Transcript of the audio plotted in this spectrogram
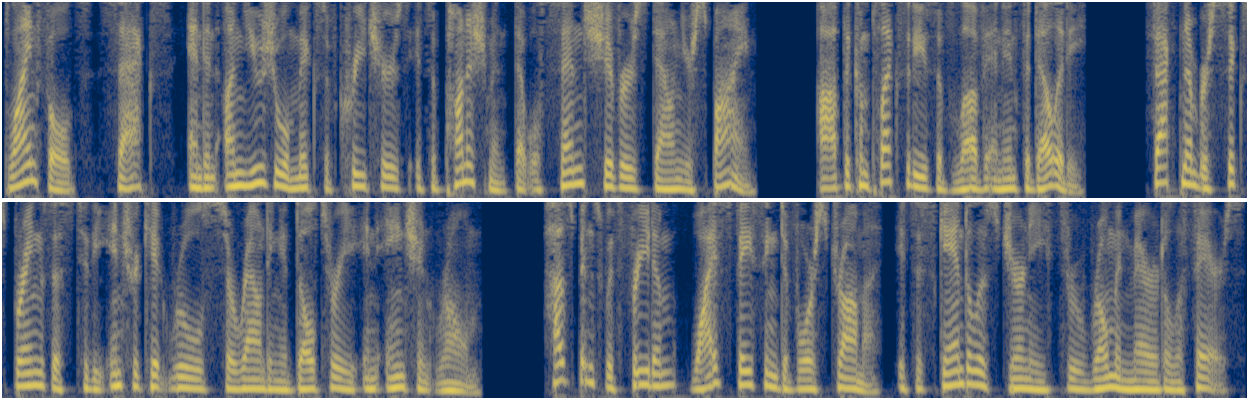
Blindfolds, sacks, and an unusual mix of creatures it's a punishment that will send shivers down your spine. Ah, the complexities of love and infidelity. Fact number 6 brings us to the intricate rules surrounding adultery in ancient Rome. Husbands with freedom, wives facing divorce drama, it's a scandalous journey through Roman marital affairs.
